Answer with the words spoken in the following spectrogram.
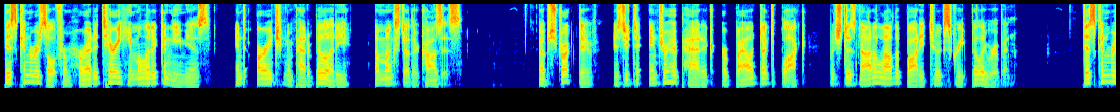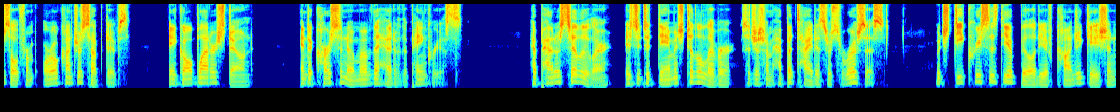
This can result from hereditary hemolytic anemias and Rh incompatibility, amongst other causes. Obstructive is due to intrahepatic or bile duct block, which does not allow the body to excrete bilirubin. This can result from oral contraceptives, a gallbladder stone, and a carcinoma of the head of the pancreas. Hepatocellular is due to damage to the liver, such as from hepatitis or cirrhosis, which decreases the ability of conjugation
